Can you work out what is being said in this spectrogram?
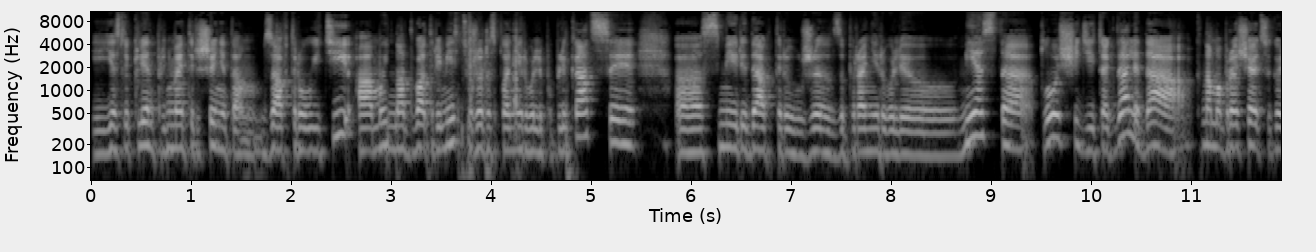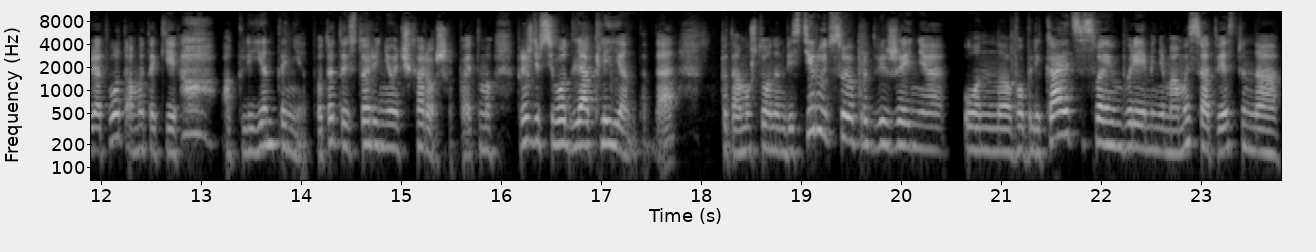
И если клиент принимает решение там завтра уйти, а мы на 2-3 месяца уже распланировали публикации, э, СМИ-редакторы уже забронировали э, место, площади и так далее, да, к нам обращаются, говорят, вот, а мы такие, а клиента нет. Вот эта история не очень хорошая. Поэтому прежде всего для клиента, да, потому что он инвестирует в свое продвижение, он вовлекается своим временем, а мы, соответственно,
